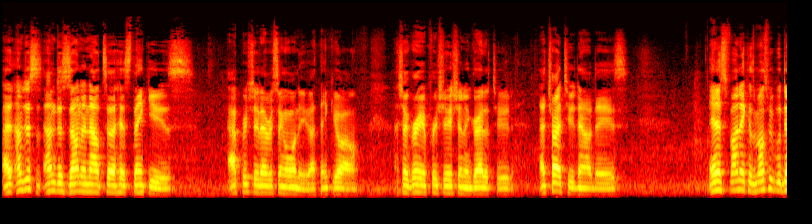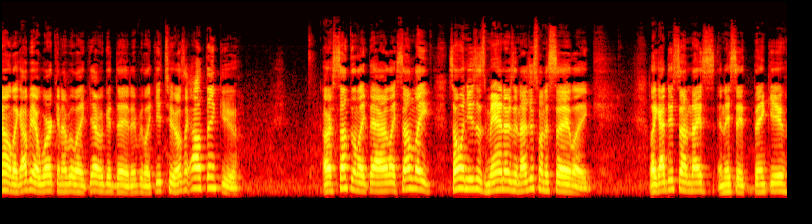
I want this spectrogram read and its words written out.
I, I'm just I'm just zoning out to his thank yous. I appreciate every single one of you. I thank you all. I show great appreciation and gratitude. I try to nowadays. And it's funny because most people don't. Like, I'll be at work and I'll be like, yeah, have a good day. They'd be like, you too. I was like, oh, thank you. Or something like that. Or like some, like, someone uses manners and I just want to say, like, like I do something nice and they say thank you.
